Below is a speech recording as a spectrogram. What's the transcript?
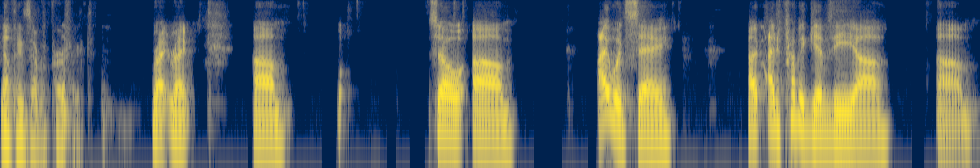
nothing's ever perfect. right right um so um i would say i'd, I'd probably give the uh um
